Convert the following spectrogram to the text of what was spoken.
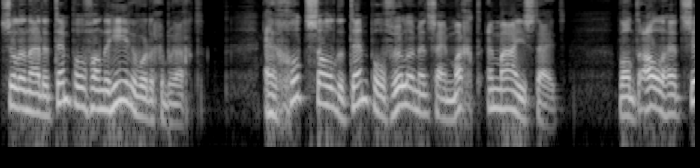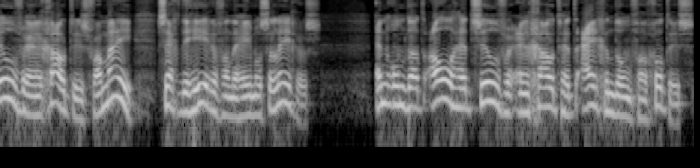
zullen naar de tempel van de Heere worden gebracht. En God zal de tempel vullen met zijn macht en majesteit. Want al het zilver en goud is van mij, zegt de Heere van de hemelse legers. En omdat al het zilver en goud het eigendom van God is,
